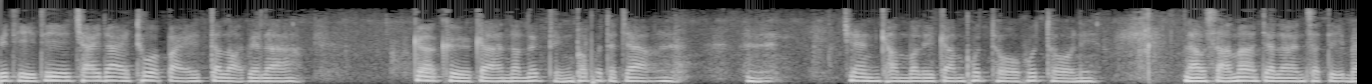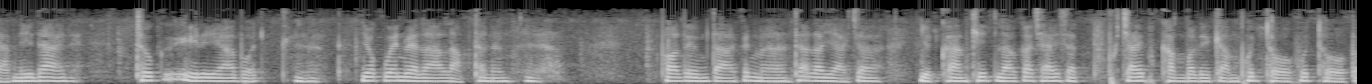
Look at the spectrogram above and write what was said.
วิธีที่ใช้ได้ทั่วไปตลอดเวลา ก็คือการระลึกถึงพระพุทธเจ้า เช่นคำบริกรรมพุทโธพุทโธนี่ เราสามารถเจริญสติแบบนี้ได้ ทุกอิริยาบถยกเว้นเวลาหลับเท่านั้น พอลืมตาขึ้นมา ถ้าเราอยากจะหยุดความคิดเราก็ใช้ใช้คำบริกรรมพุทโธพุทโธไป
